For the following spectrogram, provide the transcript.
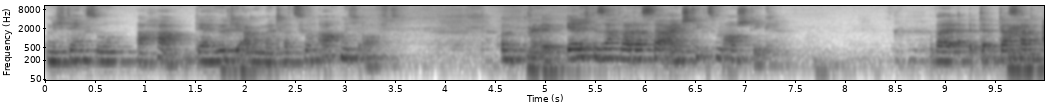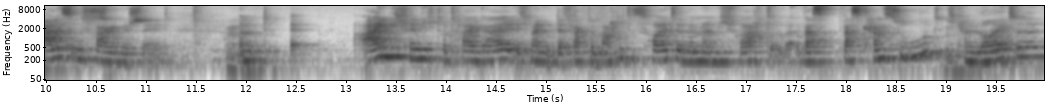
Und ich denke so, aha, der hört die Argumentation auch nicht oft. Und nee. ehrlich gesagt war das der Einstieg zum Ausstieg. Weil das hat mhm. alles in Frage gestellt. Mhm. Und äh, eigentlich finde ich total geil. Ich meine, de facto mache ich das heute, wenn man mich fragt, was, was kannst du gut? Ich kann Leute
